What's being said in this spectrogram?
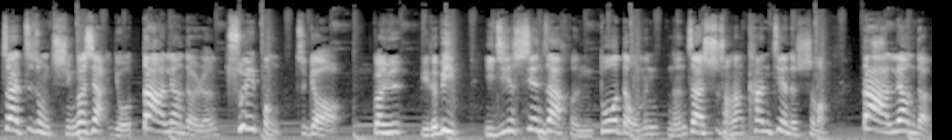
在这种情况下，有大量的人吹捧这个关于比特币，以及现在很多的我们能在市场上看见的是什么？大量的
